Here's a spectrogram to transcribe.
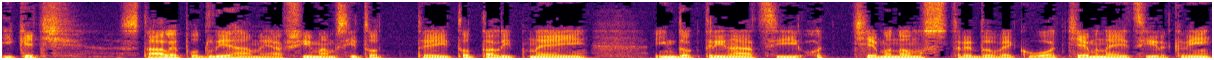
i keď stále podliehame a všímam si to tej totalitnej indoktrinácii o temnom stredoveku, o temnej církvi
